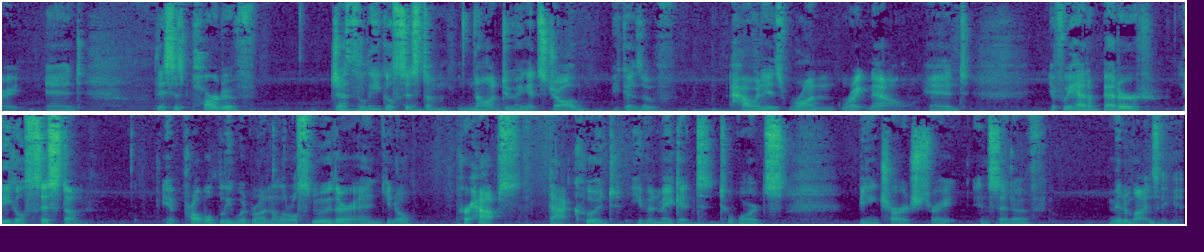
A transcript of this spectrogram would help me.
right? And this is part of just the legal system not doing its job because of how it is run right now. And if we had a better legal system, it probably would run a little smoother and you know perhaps that could even make it towards being charged right instead of minimizing it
